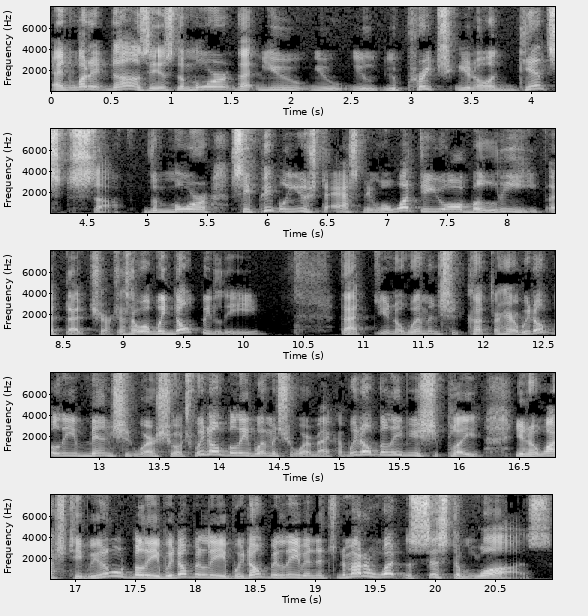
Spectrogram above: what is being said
And what it does is the more that you, you, you, you preach, you know, against stuff, the more, see, people used to ask me, well, what do you all believe at that church? I said, well, we don't believe that you know women should cut their hair. We don't believe men should wear shorts. We don't believe women should wear makeup. We don't believe you should play, you know, watch TV. We don't believe. We don't believe. We don't believe. And it's no matter what the system was.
